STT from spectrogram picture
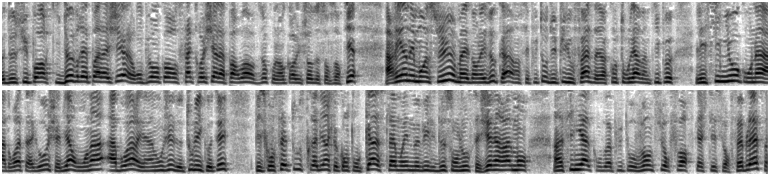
euh, de support qui devraient pas lâcher. Alors on peut encore s'accrocher à la paroi en disant qu'on a encore une chance de s'en sortir. Rien n'est moins sûr, mais dans les deux cas, hein, c'est plutôt du pile ou face. D'ailleurs, quand on regarde un petit peu les signaux qu'on a à droite, à gauche, eh bien, on a à boire et à manger de tous les côtés puisqu'on sait tous très bien que quand on casse la moyenne mobile des 200 jours, c'est généralement un signal qu'on doit plutôt vendre sur force qu'acheter sur faiblesse.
